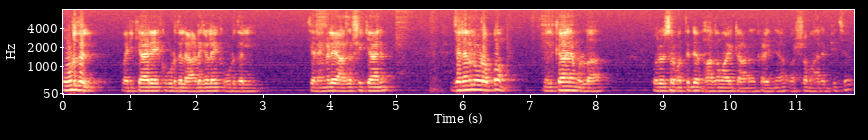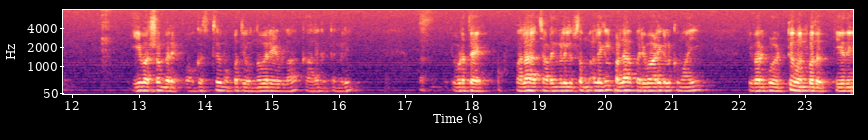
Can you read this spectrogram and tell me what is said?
കൂടുതൽ വരിക്കാരെ കൂടുതൽ ആളുകളെ കൂടുതൽ ജനങ്ങളെ ആകർഷിക്കാനും ജനങ്ങളോടൊപ്പം നിൽക്കാനുമുള്ള ഒരു ശ്രമത്തിന്റെ ഭാഗമായിട്ടാണ് കഴിഞ്ഞ വർഷം ആരംഭിച്ച് ഈ വർഷം വരെ ഓഗസ്റ്റ് മുപ്പത്തി ഒന്ന് വരെയുള്ള കാലഘട്ടങ്ങളിൽ ഇവിടുത്തെ പല ചടങ്ങുകളിലും അല്ലെങ്കിൽ പല പരിപാടികൾക്കുമായി ഇവർ ഇപ്പോൾ എട്ട് ഒൻപത് തീയതി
